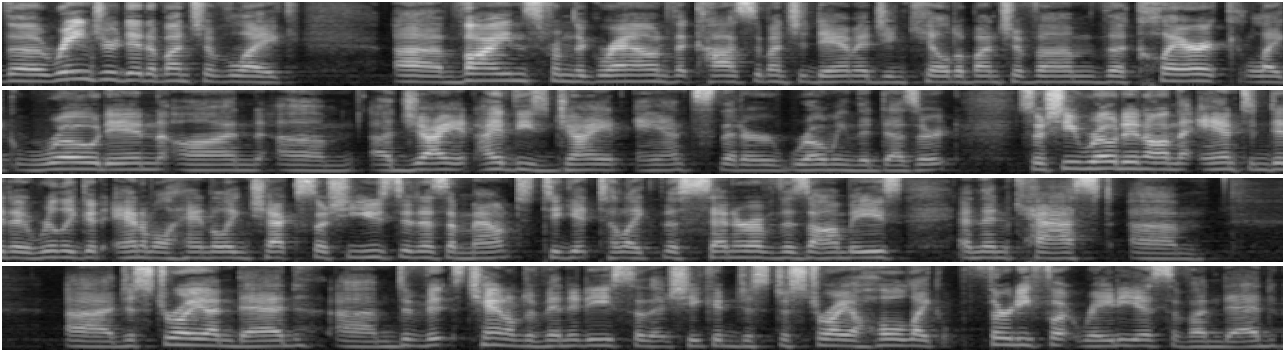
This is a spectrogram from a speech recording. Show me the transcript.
the ranger did a bunch of like uh, vines from the ground that caused a bunch of damage and killed a bunch of them. The cleric like rode in on um, a giant. I have these giant ants that are roaming the desert, so she rode in on the ant and did a really good animal handling check. So she used it as a mount to get to like the center of the zombies and then cast. Um, uh, destroy undead, um, channel divinity, so that she could just destroy a whole like 30 foot radius of undead.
